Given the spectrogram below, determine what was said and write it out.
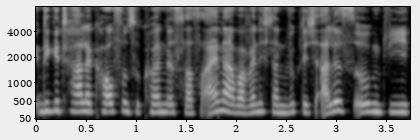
digitale kaufen zu können, ist das eine, aber wenn ich dann wirklich alles irgendwie,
